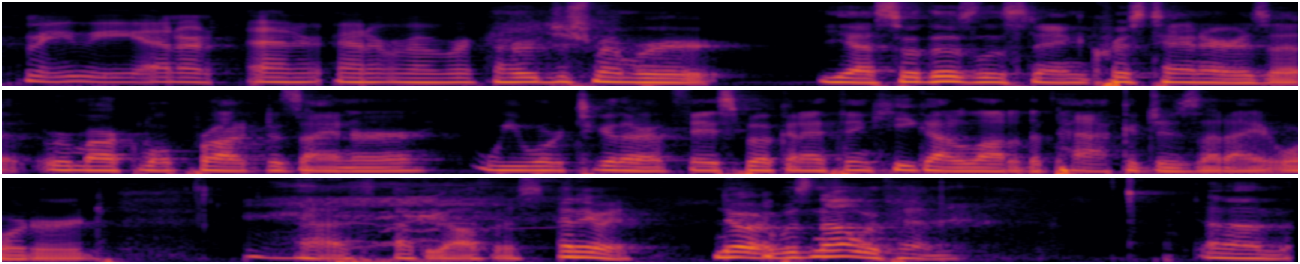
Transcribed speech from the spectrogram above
Maybe. I don't, I don't, I don't remember. I just remember, yeah. So those listening, Chris Tanner is a remarkable product designer. We worked together at Facebook, and I think he got a lot of the packages that I ordered uh, at the office. Anyway, no, it was not with him. Um,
